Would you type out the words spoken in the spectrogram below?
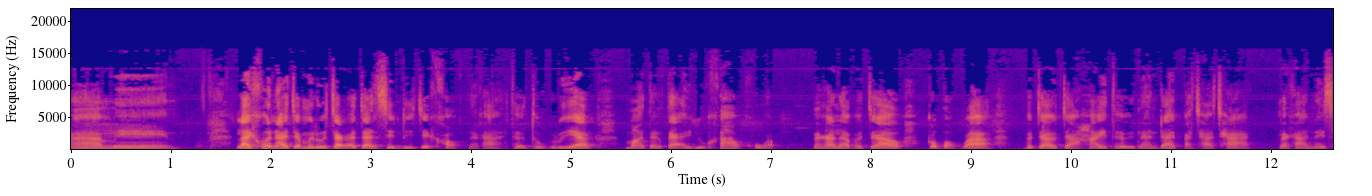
อาเมนหลายคนอาจจะไม่รู้จักอาจารย์ซินดี้เจคอบนะคะ เธอถูกเรียกมาตั้งแต่อายุ9ขวบนะคะแล้วพระเจ้าก็บอกว่าพระเจ้าจะให้เธอนั้นได้ประชาชาตินะคะในส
